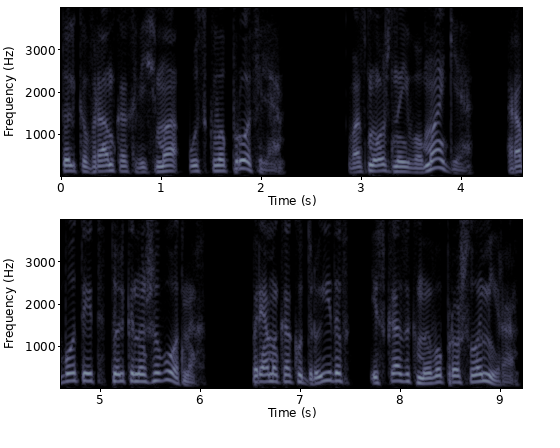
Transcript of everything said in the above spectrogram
только в рамках весьма узкого профиля. Возможно, его магия работает только на животных, прямо как у друидов из сказок моего прошлого мира.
